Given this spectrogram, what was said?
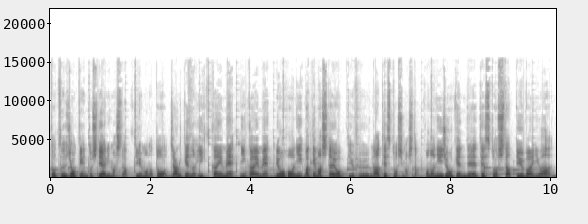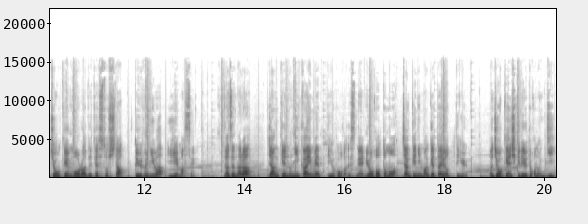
一つ条件としてやりましたっていうものとじゃんけんの1回目2回目両方に負けましたよっていう風なテストをしました。この2条件でテストをしたっていう場合には条件網羅でテストしたというふうには言えません。なぜならじゃんけんの2回目っていう方がですね両方ともじゃんけんに負けたよっていう、まあ、条件式でいうとこの義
